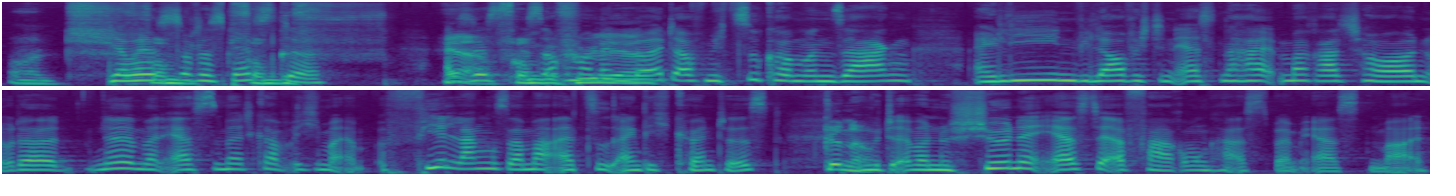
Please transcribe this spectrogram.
Und Ja, aber das vom- ist doch das Beste. Also ja, das vom ist auch Gefühl mal, wenn her. Leute auf mich zukommen und sagen, Eileen, wie laufe ich den ersten Halbmarathon oder ne, meinen ersten Wettkampf, ich immer viel langsamer, als du eigentlich könntest. Genau. Damit du einfach eine schöne erste Erfahrung hast beim ersten Mal.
